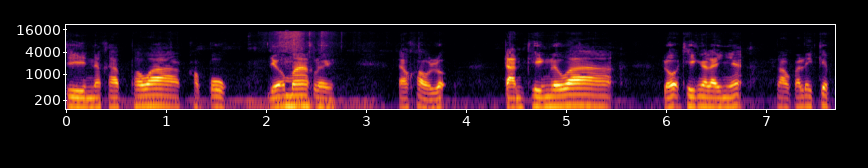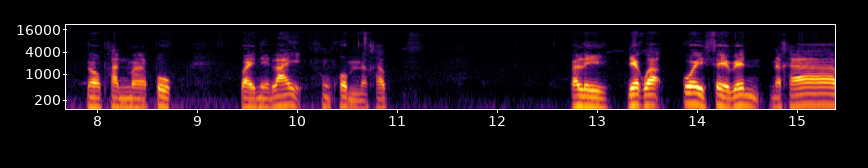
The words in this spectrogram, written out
จีนนะครับ เพราะว่าเขาปลูกเยอะมากเลย แล้วเขาละดันทิ้งหรือว่าโละทิ้งอะไรเงี้ย เราก็เลยเก็บนอพันธุ์มาปลูกไว้ในไร่ของผมนะครับ ก็เลยเรียกว่ากล้วยเซเว่นนะครับ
